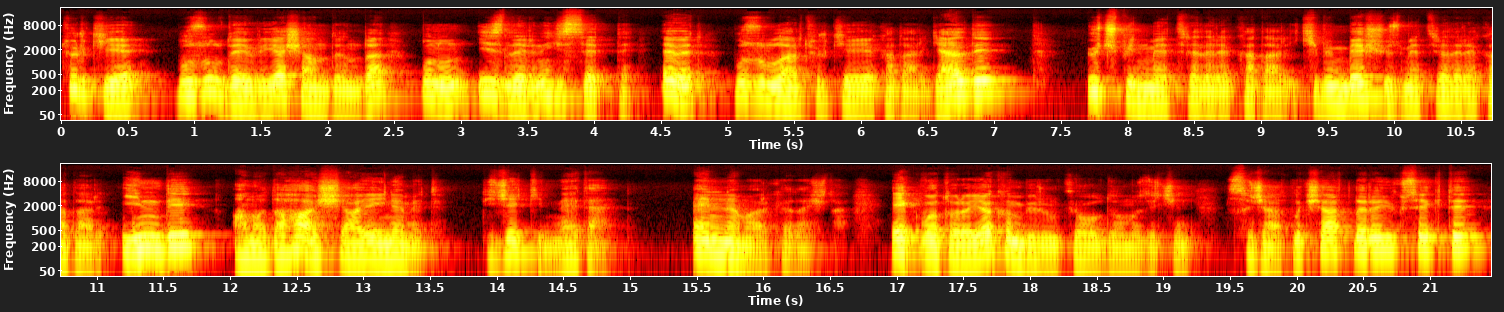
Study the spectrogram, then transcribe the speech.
Türkiye buzul devri yaşandığında bunun izlerini hissetti. Evet buzullar Türkiye'ye kadar geldi. 3000 metrelere kadar, 2500 metrelere kadar indi ama daha aşağıya inemedi. Diyecek ki neden? Enlem arkadaşlar. Ekvatora yakın bir ülke olduğumuz için sıcaklık şartları yüksekti.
